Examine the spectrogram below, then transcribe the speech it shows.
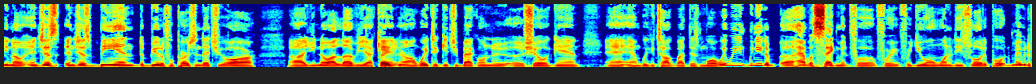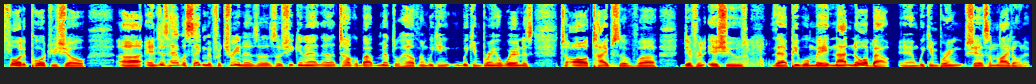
you know, and just and just being the beautiful person that you are. Uh, you know I love you. I can't you. uh, wait to get you back on the uh, show again, and, and we can talk about this more. We we, we need to uh, have a segment for, for for you on one of these Florida po- maybe the Florida Poetry Show, uh, and just have a segment for Trina so, so she can uh, talk about mental health, and we can we can bring awareness to all types of uh, different issues that people may not know about, and we can bring shed some light on it.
